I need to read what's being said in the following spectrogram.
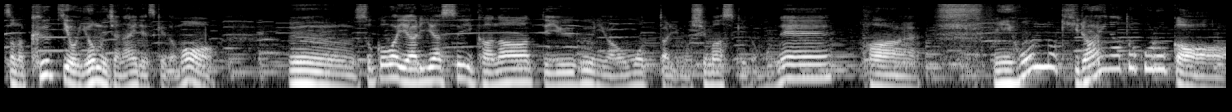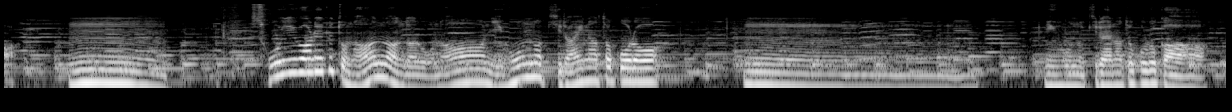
その空気を読むじゃないですけどもうんそこはやりやすいかなっていうふうには思ったりもしますけどもね。はい。日本の嫌いなところか。うん。そう言われると何なんだろうな。日本の嫌いなところ。うん。日本の嫌いなところか。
